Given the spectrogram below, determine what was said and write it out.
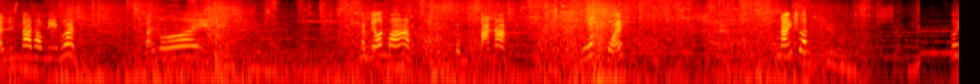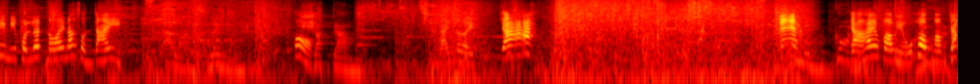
อลิสตาทำดีเพื่อน ได้เลยแคนเดียนมา ผมตันอะนูดสวยไหนช็อต Kill. เฮ้ย มีคนเลือดน้อยนะสนใจ Ally slain. โอ้ Shut down. ได้เลย ยา ความหิวครอบงำเจ้า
